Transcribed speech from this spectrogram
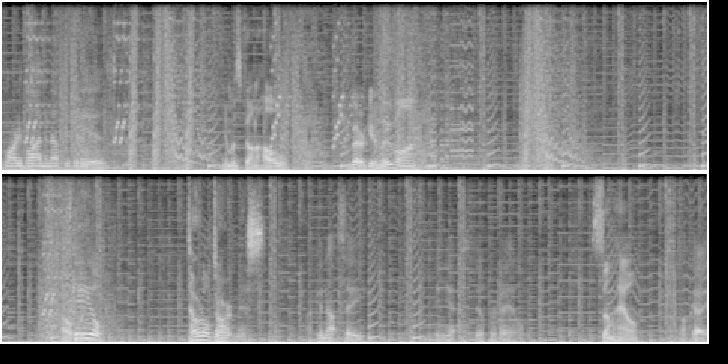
I'm already blind enough as it is. You almost fell in a hole. You better get a move on. Oh, Kill! total darkness. I could not see. And yet I still prevailed. Somehow. Okay,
